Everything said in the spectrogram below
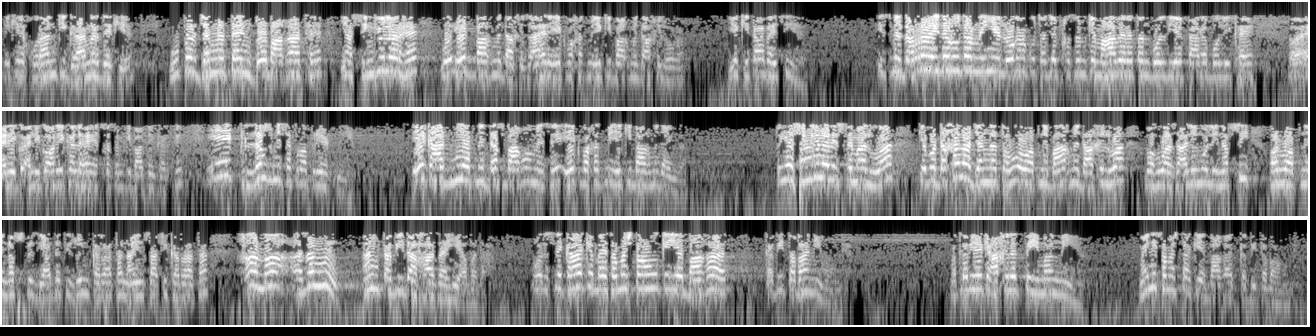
دیکھیے قرآن کی گرامر دیکھیے۔ اوپر جنتین دو باغات ہے یا سنگولر ہے، وہ ایک باغ میں داخل، ظاہر ہے ایک وقت میں ایک ہی باغ میں داخل ہوگا۔ یہ کتاب ایسی ہے۔ اس میں ذرہ ادھر ادھر نہیں ہے لوگوں کچھ عجب قسم کے رتن بول دیے پیرابولک ہے ایلیگوریکل ہے، اس قسم کی باتیں کرتے ایک لفظ میں سے اپروپریٹ نہیں ہے۔ ایک آدمی اپنے دس باغوں میں سے ایک وقت میں ایک ہی باغ میں جائیں گا۔ تو یہ سنگولر استعمال ہوا کہ وہ دخل جنت ہوا وہ اپنے باغ میں داخل ہوا، وہ ہوا ظالم النفسی اور وہ اپنے نفس پہ زیادتی ظلم کر رہا تھا نا انصافی کر رہا تھا۔ ہاں ماں ازم ان طبیدہ حاضہ ہی ابدا۔ اور اس نے کہا کہ میں سمجھتا ہوں کہ یہ باغات کبھی تباہ نہیں ہوں گے۔ مطلب یہ ہے کہ آخرت پہ ایمان نہیں ہے۔ میں نہیں سمجھتا کہ یہ باغات کبھی تباہ ہوں گے۔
